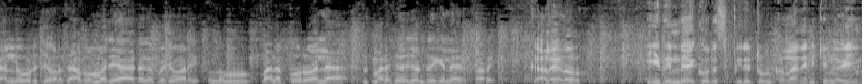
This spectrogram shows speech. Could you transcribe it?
കള്ളു കുടിച്ച് കുറച്ച് അപമര്യാദയായിട്ടൊക്കെ പെരുമാറി. ഒന്നും മനഃപൂർവം അല്ല മനസ്സിൽ വെച്ചോണ്ടിരിക്കല്ലേ സോറി കളയടോ. ഇതിന്റെയൊക്കെ ഒരു സ്പിരിറ്റ് ഉൾക്കൊള്ളാൻ എനിക്കും കഴിയും.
